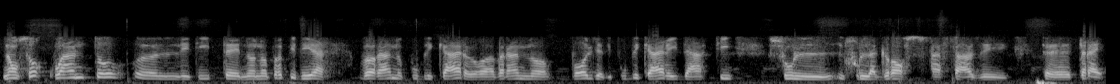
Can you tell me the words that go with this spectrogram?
Non so quanto eh, le ditte, non ho proprio idea, vorranno pubblicare o avranno voglia di pubblicare i dati sul, sulla grossa fase eh, 3.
